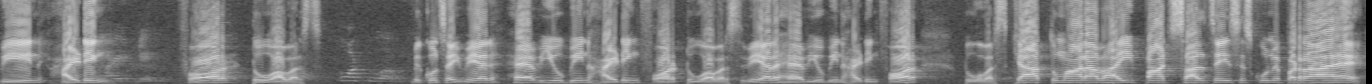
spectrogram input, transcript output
been hiding for two hours for two hours? बिल्कुल सही। Where have you been hiding for two hours where have you been hiding for two hours क्या तुम्हारा भाई पाँच साल से इस स्कूल में पढ़ रहा है?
